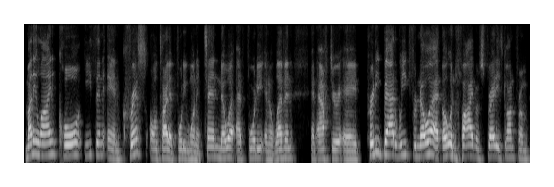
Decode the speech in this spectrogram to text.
Money line, Cole, Ethan, and Chris all tied at 41 and 10. Noah at 40 and 11. And after a pretty bad week for Noah at 0 and 5 of spread, he's gone from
